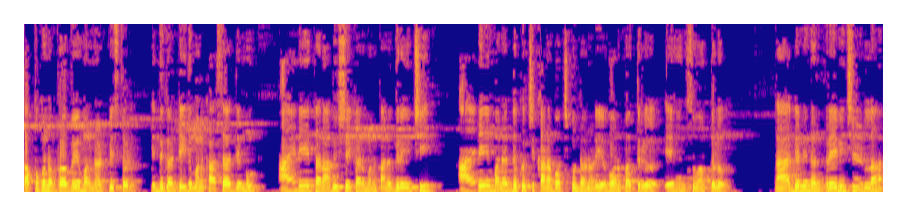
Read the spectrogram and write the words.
తప్పకుండా ప్రభే మనం నడిపిస్తాడు. ఎందుకంటే ఇది మనకు అసాధ్యము. ఆయనే తన అభిషేకాన్ని మనకు అనుగ్రహించి ఆయనే మన ఎద్దకు వచ్చి కనబరుచుకుంటున్నాడు. యోగోని పత్రిక ఏమని సువార్తలో. నా ఆజ్ఞని నన్ను ప్రేమించినట్లా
